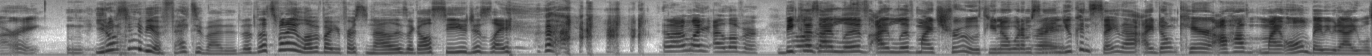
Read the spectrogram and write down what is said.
all right You don't seem to be affected by this. That's what I love about your personality. Is like I'll see you just like, and I'm like, I love her because Love her. I live I live my truth. You know what I'm saying? Right. You can say that. I don't care. I'll have my own baby daddy will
